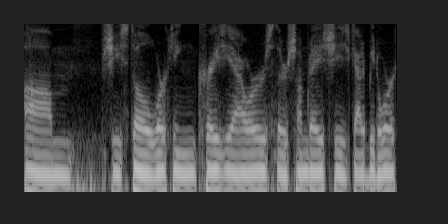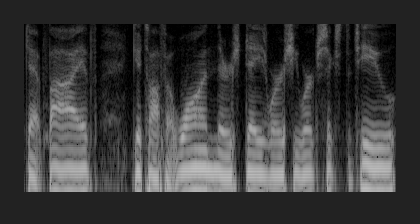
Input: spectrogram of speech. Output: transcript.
Um, she's still working crazy hours. There's some days she's got to be to work at five, gets off at one. There's days where she works six to two.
